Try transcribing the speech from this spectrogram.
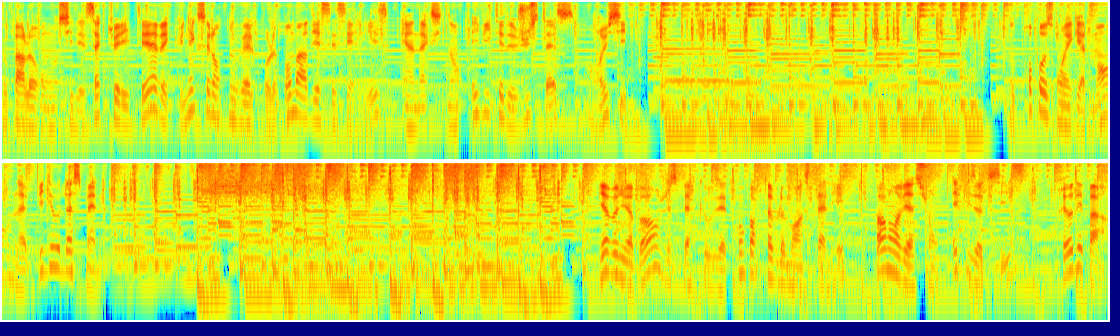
Nous parlerons aussi des actualités avec une excellente nouvelle pour le bombardier C-Series et un accident évité de justesse en Russie. Nous proposerons également la vidéo de la semaine. Bienvenue à bord, j'espère que vous êtes confortablement installés. Parlons aviation épisode 6, prêt au départ.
